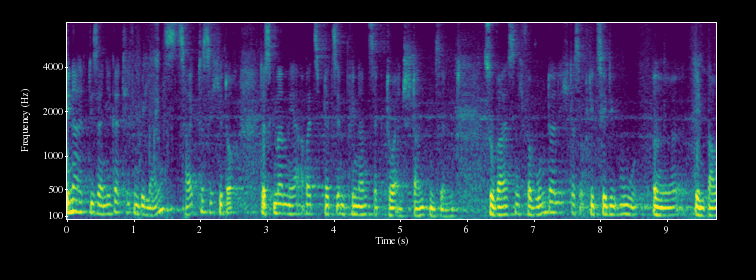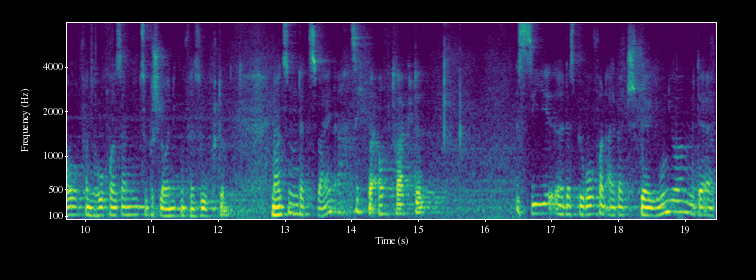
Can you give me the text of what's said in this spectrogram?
Innerhalb dieser negativen Bilanz zeigte sich jedoch, dass immer mehr Arbeitsplätze im Finanzsektor entstanden sind. So war es nicht verwunderlich, dass auch die CDU äh, den Bau von Hochhäusern zu beschleunigen versuchte. 1982 beauftragte sie äh, das Büro von Albert Speer Junior mit der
